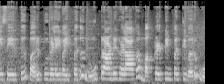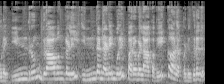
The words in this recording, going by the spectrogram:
கருவேப்பிலையை சேர்த்து பருப்புகளை வைப்பது நூற்றாண்டுகளாக மக்கள் பின்பற்றி வரும் முறை. இன்றும் கிராமங்களில் இந்த நடைமுறை பரவலாகவே காணப்படுகிறது.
